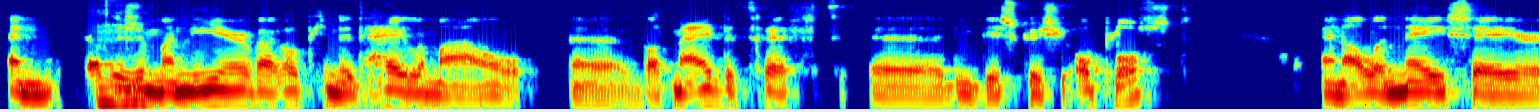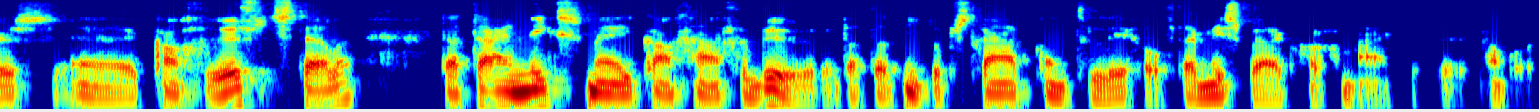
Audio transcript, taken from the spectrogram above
En dat is een manier waarop je het helemaal, uh, wat mij betreft, uh, die discussie oplost. En alle nee-sayers uh, kan geruststellen dat daar niks mee kan gaan gebeuren. Dat dat niet op straat komt te liggen of daar misbruik van gemaakt kan worden.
